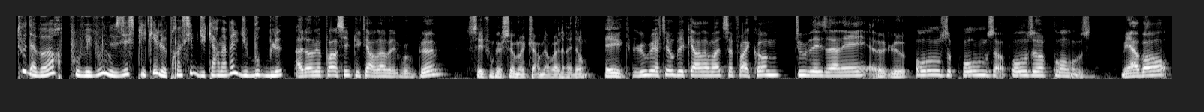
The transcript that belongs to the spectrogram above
tout d'abord, pouvez-vous nous expliquer le principe du carnaval du bouc bleu? Alors, le principe du carnaval bleu, c'est que nous sommes un carnaval redon. Et l'ouverture du carnaval se fera comme toutes les années, euh, le 11, 11, 11, 11. Mais avant,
